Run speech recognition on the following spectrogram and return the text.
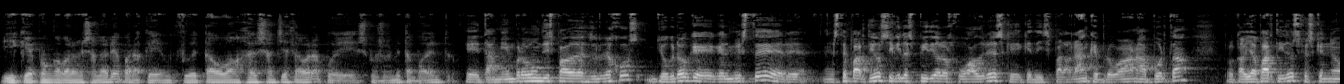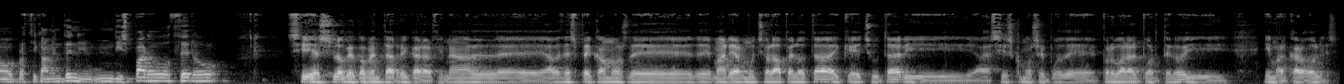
y que ponga balones al área para que un Zueta o Ángel Sánchez ahora pues, pues los metan para adentro. Eh, también probó un disparo desde lejos. Yo creo que, que el Mister eh, en este partido sí que les pidió a los jugadores que, que dispararan, que probaran a puerta, porque había partidos que es que no prácticamente ni un disparo, cero. Sí, es lo que comenta Ricard. Al final, eh, a veces pecamos de, de, marear mucho la pelota, hay que chutar y así es como se puede probar al portero y, y marcar goles.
